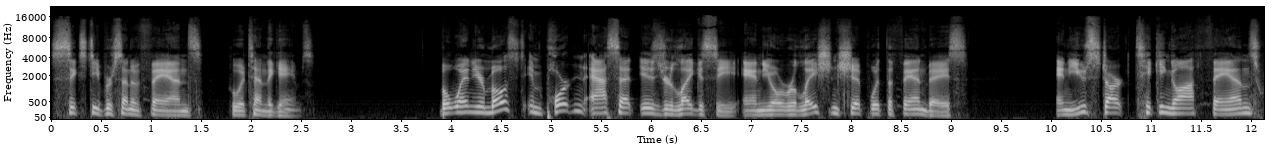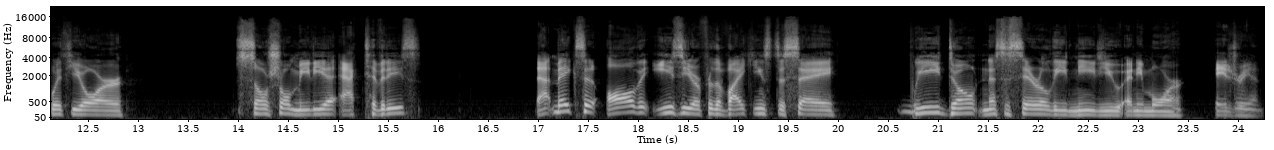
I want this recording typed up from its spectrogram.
60% of fans who attend the games. But when your most important asset is your legacy and your relationship with the fan base, and you start ticking off fans with your social media activities, that makes it all the easier for the Vikings to say, we don't necessarily need you anymore, Adrian.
